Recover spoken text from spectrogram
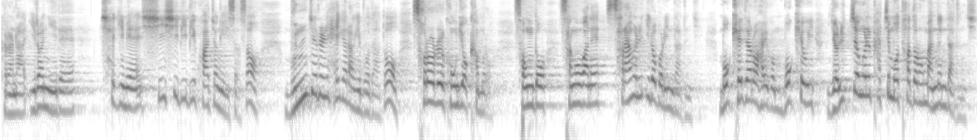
그러나 이런 일에 책임의 시시비비 과정에 있어서 문제를 해결하기보다도 서로를 공격함으로 성도 상호 간의 사랑을 잃어버린다든지 목회자로 하여금 목회의 열정을 갖지 못하도록 만든다든지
